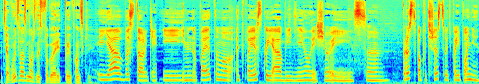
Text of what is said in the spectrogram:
У тебя будет возможность поговорить по-японски? И я в восторге. И именно поэтому эту поездку я объединила еще и с... Просто попутешествовать по Японии.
